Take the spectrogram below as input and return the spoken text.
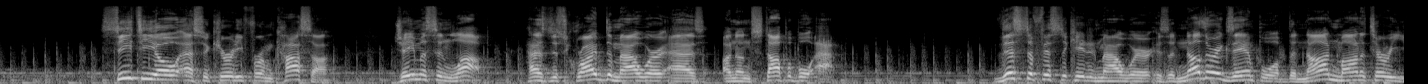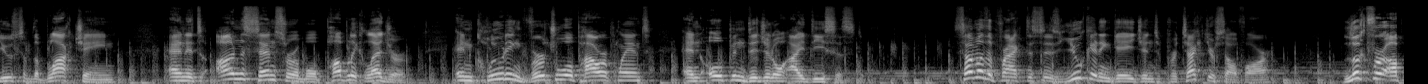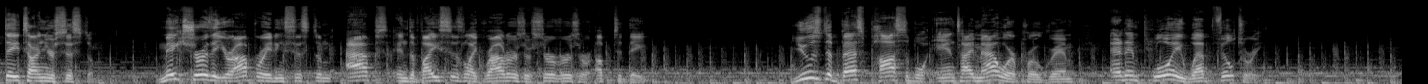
CTO at security firm Casa, Jameson Lopp, has described the malware as an unstoppable app. This sophisticated malware is another example of the non-monetary use of the blockchain and its uncensorable public ledger, including virtual power plants and open digital ID system. Some of the practices you can engage in to protect yourself are, look for updates on your system. Make sure that your operating system, apps, and devices like routers or servers are up to date. Use the best possible anti-malware program and employ web filtering.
